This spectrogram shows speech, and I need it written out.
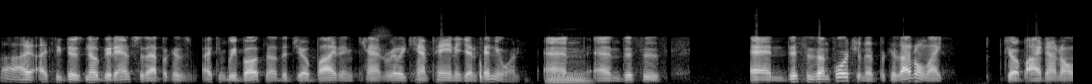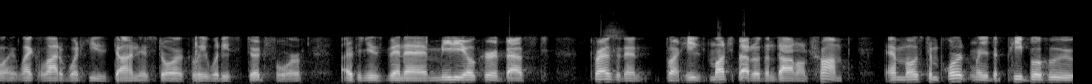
Uh, I, think there's no good answer to that because I think we both know that Joe Biden can't really campaign against anyone, and mm. and this is and this is unfortunate because I don't like Joe Biden. I don't like a lot of what he's done historically, what he stood for. I think he's been a mediocre at best president, but he's much better than Donald Trump and most importantly, the people who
